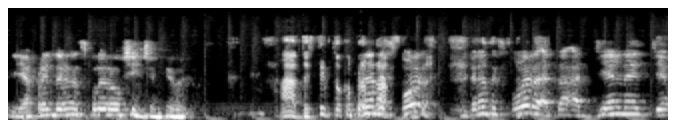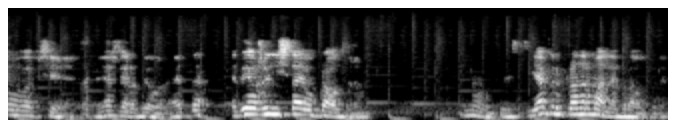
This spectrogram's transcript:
Я про Internet Explorer вообще ничего не говорю. А, то есть ты только Internet про Explorer, Internet Explorer это отдельная тема вообще. Понимаешь, для разговора. Это, это я уже не считаю его браузером. Ну, то есть я говорю про нормальные браузеры,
